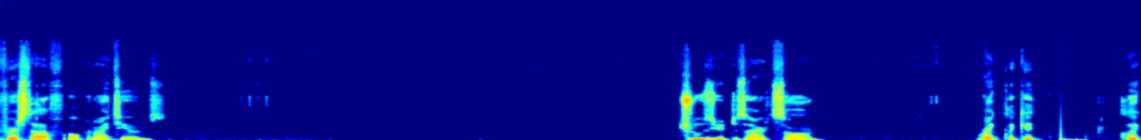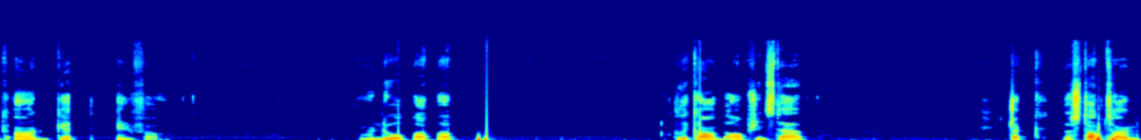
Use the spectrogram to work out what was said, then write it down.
First off, open iTunes. Choose your desired song. Right click it. Click on get info. A window will pop up click on the Options tab, check the stop time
